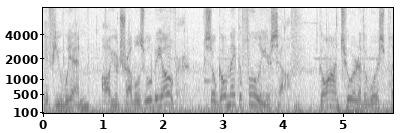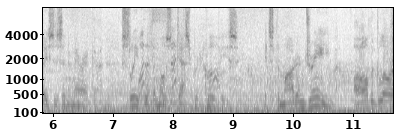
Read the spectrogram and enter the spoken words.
If you win, all your troubles will be over. So go make a fool of yourself. Go on tour to the worst places in America. Sleep with the most desperate groupies. It's the modern dream. All the glory.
